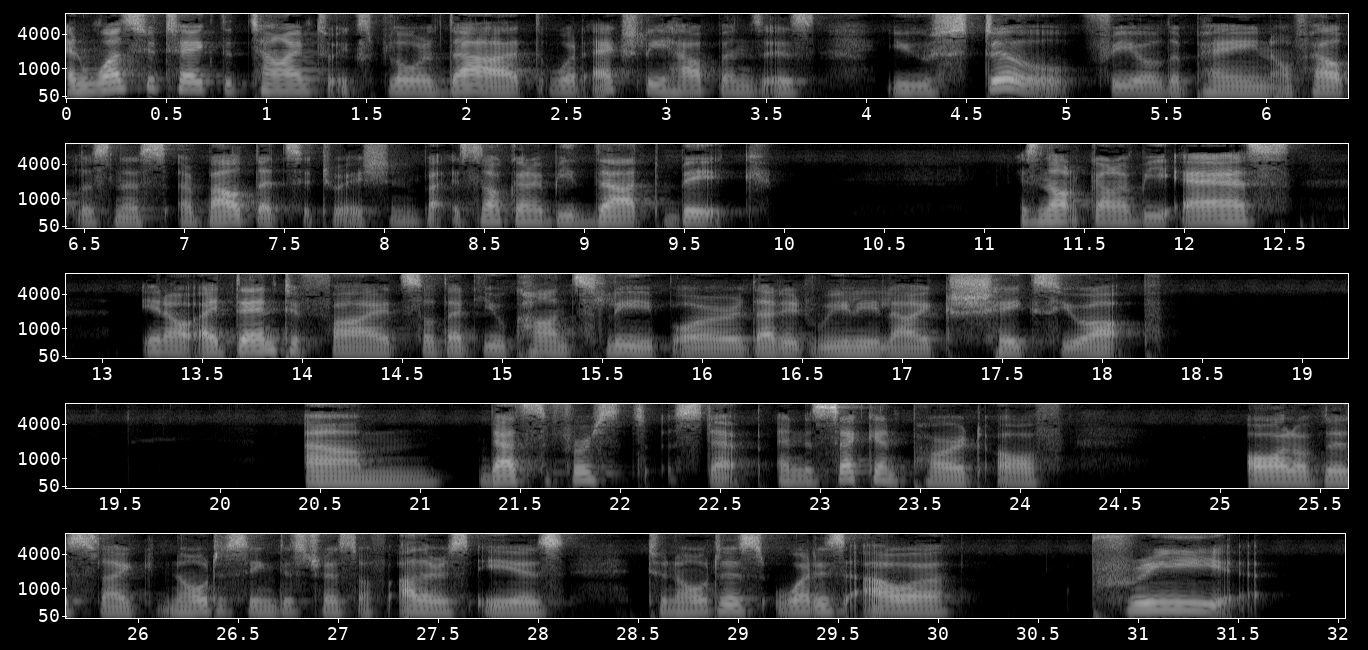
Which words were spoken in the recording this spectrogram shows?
And once you take the time to explore that, what actually happens is you still feel the pain of helplessness about that situation, but it's not going to be that big. It's not going to be as you know identified so that you can't sleep or that it really like shakes you up um that's the first step and the second part of all of this, like noticing distress of others, is to notice what is our pre,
